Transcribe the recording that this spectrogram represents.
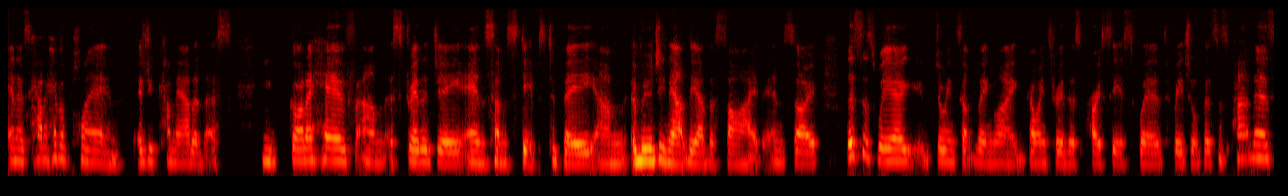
and is how to have a plan as you come out of this you've got to have um, a strategy and some steps to be um, emerging out the other side. And so this is where doing something like going through this process with regional business partners,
